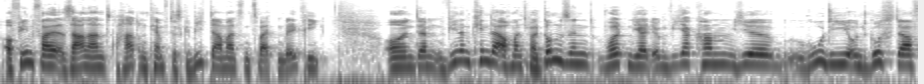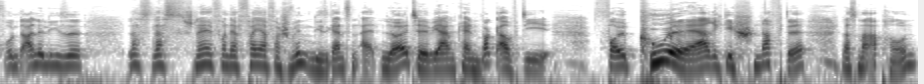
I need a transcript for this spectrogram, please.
Auf jeden Fall Saarland, hart umkämpftes Gebiet damals im Zweiten Weltkrieg. Und ähm, wie dann Kinder auch manchmal dumm sind, wollten die halt irgendwie, ja komm, hier Rudi und Gustav und Anneliese, lass, lass schnell von der Feier verschwinden, diese ganzen alten Leute, wir haben keinen Bock auf die. Voll cool, ja, richtig schnaffte, lass mal abhauen.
